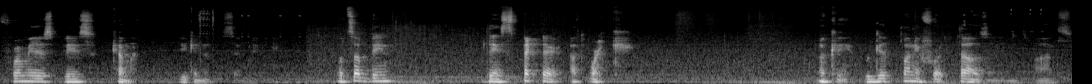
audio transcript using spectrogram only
four meters please. Come on. You can do this. What's up, Bean? The inspector at work. Okay, we twenty-four thousand in this box.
